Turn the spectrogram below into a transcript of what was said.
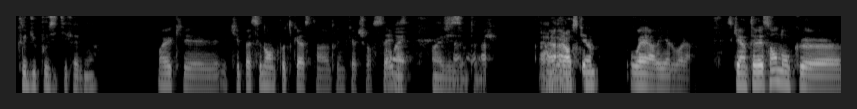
que du positif à venir. Ouais, qui est, qui est passé dans le podcast, hein, Dreamcatcher Sales. Ouais, ouais je les ai entendus. Alors, ce qui est, ouais, Ariel, voilà. Ce qui est intéressant, donc, euh,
